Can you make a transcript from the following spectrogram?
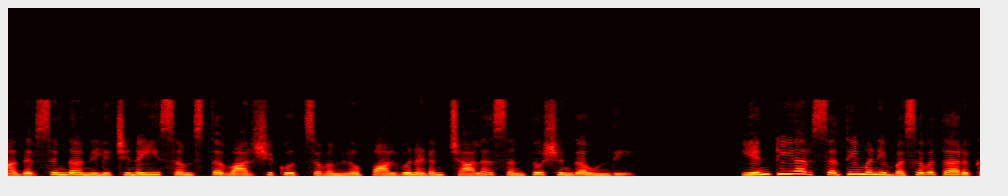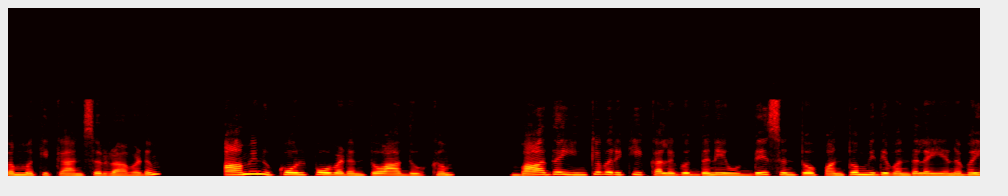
ఆదర్శంగా నిలిచిన ఈ సంస్థ వార్షికోత్సవంలో పాల్గొనడం చాలా సంతోషంగా ఉంది. ఎన్టీఆర్ సతీమణి బసవతారకమ్మకి క్యాన్సర్ రావడం ఆమెను కోల్పోవడంతో ఆ దుఃఖం బాధ ఇంకెవరికీ కలగొద్దనే ఉద్దేశంతో పంతొమ్మిది వందల ఎనభై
